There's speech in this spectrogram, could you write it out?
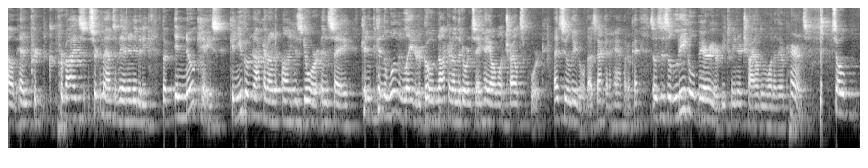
um, and pr- provides certain amounts of anonymity. But in no case can you go knocking on, on his door and say, can, can the woman later go knocking on the door and say, hey, I want child support? That's illegal. That's not going to happen, okay? So this is a legal barrier between a child and one of their parents. So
